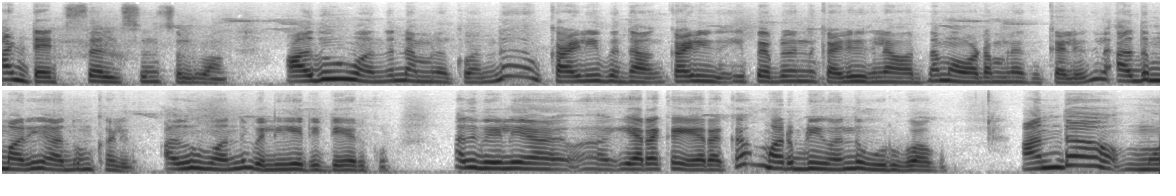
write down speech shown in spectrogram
அண்ட் டெட் செல்ஸ்ன்னு சொல்லுவாங்க. அதுவும் வந்து நம்மளுக்கு வந்து கழிவு தான். கழிவு இப்போ எப்படி வந்து கழிவுகள்லாம் வருது? நம்ம உடம்புல இருக்க கழிவுகள் அது மாதிரி அதுவும் கழிவு. அதுவும் வந்து வெளியேறிட்டே இருக்கும். அது வெளியே இறக்க இறக்க மறுபடியும் வந்து உருவாகும். அந்த மு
